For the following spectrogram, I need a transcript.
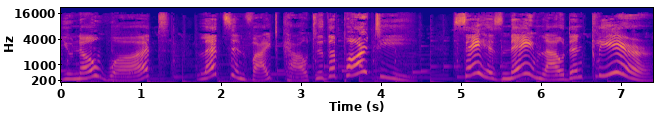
You know what? Let's invite Cow to the party. Say his name loud and clear.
